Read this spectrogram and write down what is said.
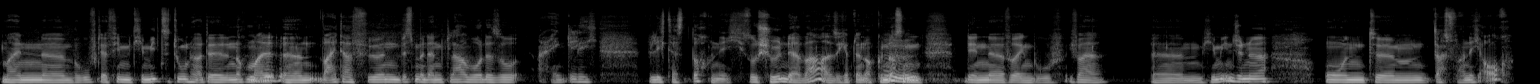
meinen äh, Beruf, der viel mit Chemie zu tun hatte, nochmal äh, weiterführen, bis mir dann klar wurde, so eigentlich will ich das doch nicht. So schön der war. Also ich habe dann auch genossen, mhm. den äh, vorigen Beruf. Ich war ja ähm, Chemieingenieur und ähm, das fand ich auch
